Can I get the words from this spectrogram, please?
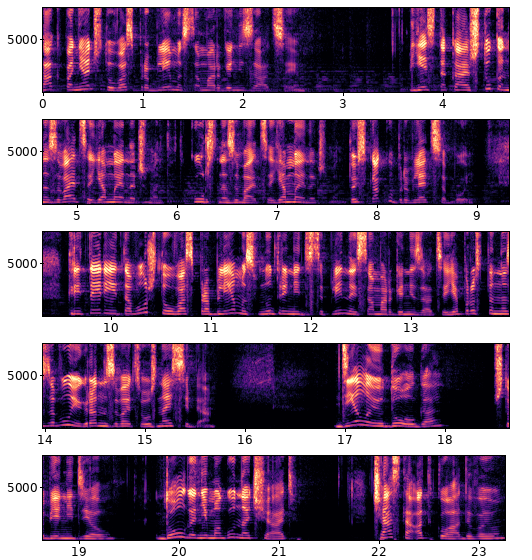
Как понять, что у вас проблемы с самоорганизацией? Есть такая штука, называется «Я менеджмент». Курс называется «Я менеджмент». То есть как управлять собой. Критерии того, что у вас проблемы с внутренней дисциплиной и самоорганизацией. Я просто назову, игра называется «Узнай себя». Делаю долго, чтобы я не делал. Долго не могу начать. Часто откладываю.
